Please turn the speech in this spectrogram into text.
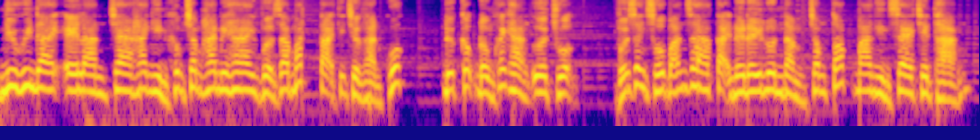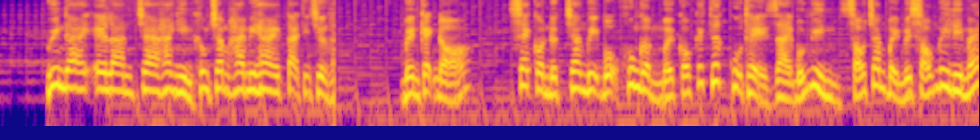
New Hyundai Elantra 2022 vừa ra mắt tại thị trường Hàn Quốc, được cộng đồng khách hàng ưa chuộng, với doanh số bán ra tại nơi đây luôn nằm trong top 3.000 xe trên tháng. Hyundai Elantra 2022 tại thị trường Hàn Bên cạnh đó, xe còn được trang bị bộ khung gầm mới có kích thước cụ thể dài 4.676mm,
